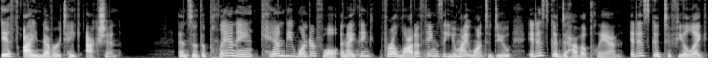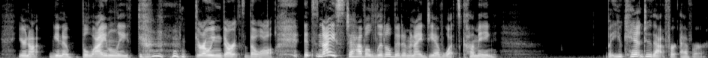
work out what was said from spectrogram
if I never take action. And so the planning can be wonderful. And I think for a lot of things that you might want to do, it is good to have a plan. It is good to feel like you're not, you know, blindly throwing darts at the wall. It's nice to have a little bit of an idea of what's coming. But you can't do that forever.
